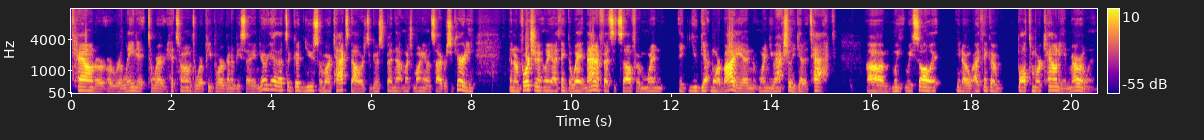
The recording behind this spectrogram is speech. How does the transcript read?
town or, or relate it to where it hits home to where people are going to be saying, "Yo, yeah, that's a good use of our tax dollars to go spend that much money on cybersecurity." And unfortunately, I think the way it manifests itself and when it, you get more buy-in when you actually get attacked. Um, we we saw it. You know, I think of Baltimore County in Maryland,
